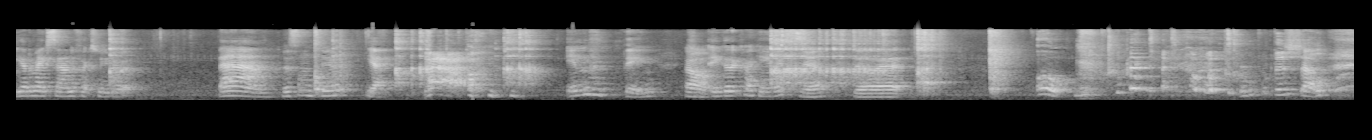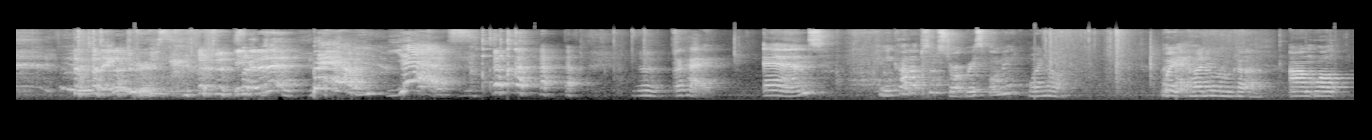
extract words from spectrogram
You gotta make sound effects when you do it. Bam. This one too? Yeah. Pow! In the thing. Oh. Are you good at cracking eggs? Yeah. Do it. Oh. the shell. It's dangerous. you good at it? Bam! Yes! Okay. And can you cut up some strawberries for me? Why not? Wait, Okay. how do you want them cut? Um, well,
